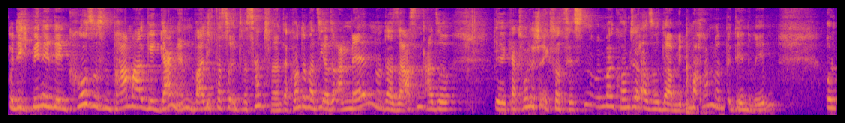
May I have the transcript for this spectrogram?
Und ich bin in den Kursus ein paar Mal gegangen, weil ich das so interessant fand. Da konnte man sich also anmelden und da saßen also äh, katholische Exorzisten und man konnte also da mitmachen und mit denen reden. Und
